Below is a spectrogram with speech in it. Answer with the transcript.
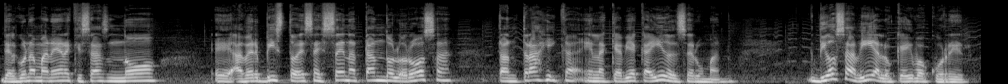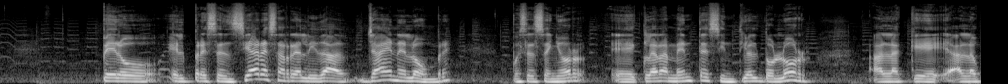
de alguna manera quizás no eh, haber visto esa escena tan dolorosa, tan trágica en la que había caído el ser humano. Dios sabía lo que iba a ocurrir, pero el presenciar esa realidad ya en el hombre, pues el Señor eh, claramente sintió el dolor a, la que, a lo,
